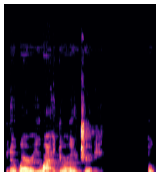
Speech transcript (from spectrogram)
you know, where are you at in your own journey? Oh.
